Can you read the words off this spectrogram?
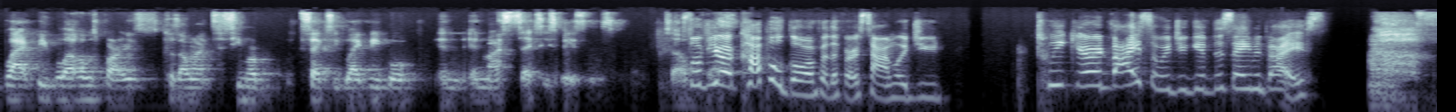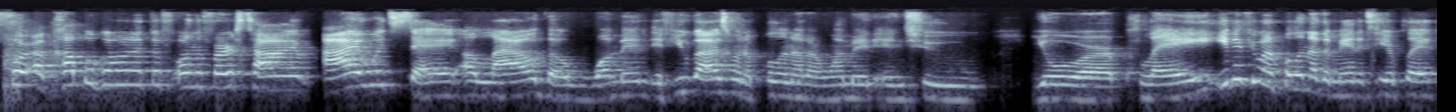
black people. at host parties because I want to see more sexy black people in in my sexy spaces. So, so if you're a couple going for the first time, would you tweak your advice or would you give the same advice? For a couple going at the on the first time, I would say allow the woman. If you guys want to pull another woman into your play, even if you want to pull another man into your play,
